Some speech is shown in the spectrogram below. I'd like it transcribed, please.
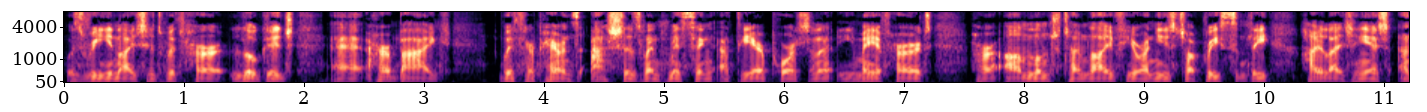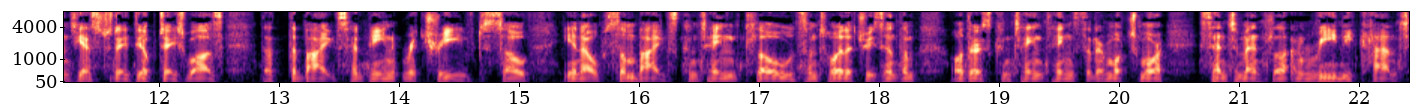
was reunited with her luggage. Uh, her bag with her parents' ashes went missing at the airport. And uh, you may have heard her on Lunchtime Live here on Newstalk recently highlighting it. And yesterday, the update was that the bags had been retrieved. So, you know, some bags contain clothes and toiletries in them, others contain things that are much more sentimental and really can't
